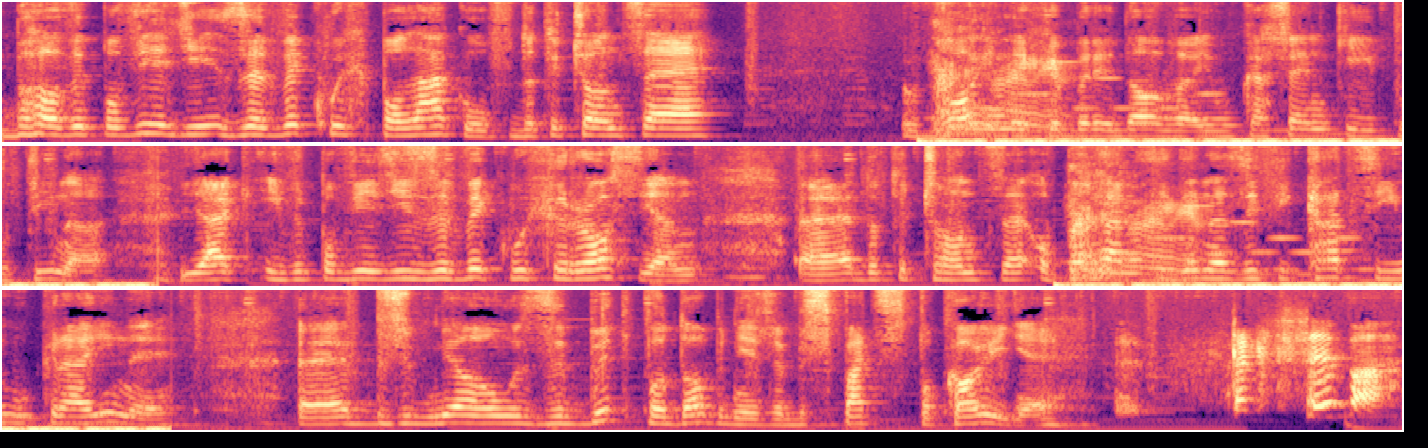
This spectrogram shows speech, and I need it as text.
bo wypowiedzi zwykłych Polaków dotyczące wojny hybrydowej Łukaszenki i Putina, jak i wypowiedzi zwykłych Rosjan e, dotyczące operacji denazyfikacji Ukrainy e, brzmią zbyt podobnie, żeby spać spokojnie. Tak trzeba,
